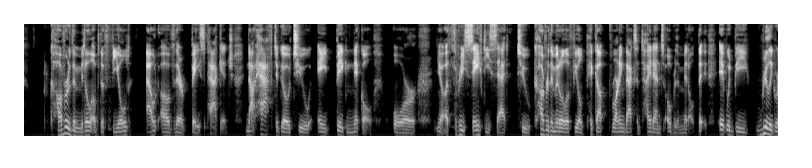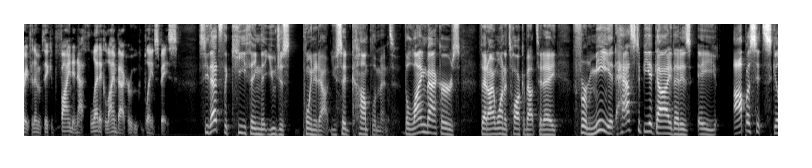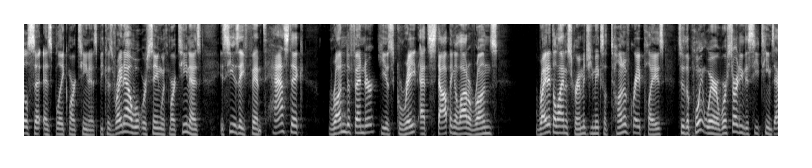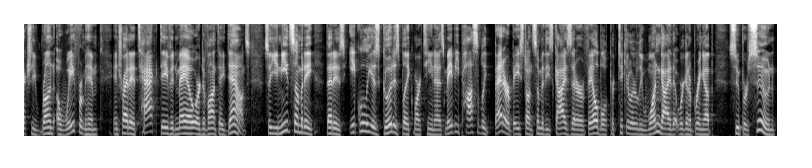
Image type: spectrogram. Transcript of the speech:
cover the middle of the field out of their base package, not have to go to a big nickel or you know a three safety set to cover the middle of the field, pick up running backs and tight ends over the middle. It would be really great for them if they could find an athletic linebacker who can play in space. See, that's the key thing that you just pointed out. You said complement. The linebackers that I want to talk about today, for me, it has to be a guy that is a opposite skill set as Blake Martinez because right now what we're seeing with Martinez is he is a fantastic run defender. He is great at stopping a lot of runs right at the line of scrimmage. He makes a ton of great plays to the point where we're starting to see teams actually run away from him and try to attack David Mayo or Devante Downs. So you need somebody that is equally as good as Blake Martinez, maybe possibly better based on some of these guys that are available, particularly one guy that we're going to bring up super soon.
